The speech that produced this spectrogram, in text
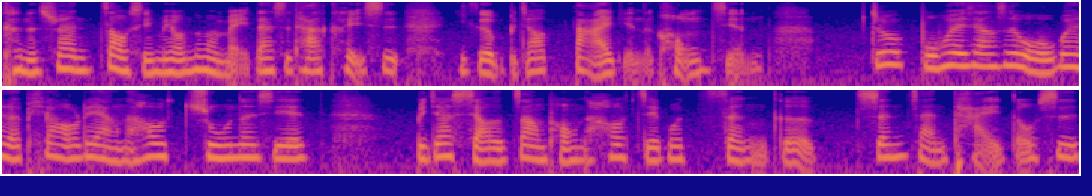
可能虽然造型没有那么美，但是它可以是一个比较大一点的空间，就不会像是我为了漂亮，然后租那些比较小的帐篷，然后结果整个伸展台都是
